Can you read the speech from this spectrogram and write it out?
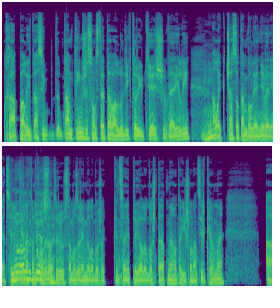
chápali, asi tam tým, že som stretával ľudí, ktorí tiež verili, mm-hmm. ale často tam boli aj neveriaci no, ľudia na tom to konzervatóriu, samozrejme, lebo že keď sa neprijalo do štátneho, tak išlo na cirkevné. A,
